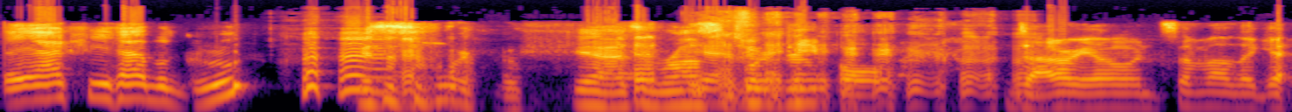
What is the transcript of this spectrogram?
They actually have a group. It's a support group. Yeah, it's a ROM Yeah, support group. people. Dario and some other guy.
